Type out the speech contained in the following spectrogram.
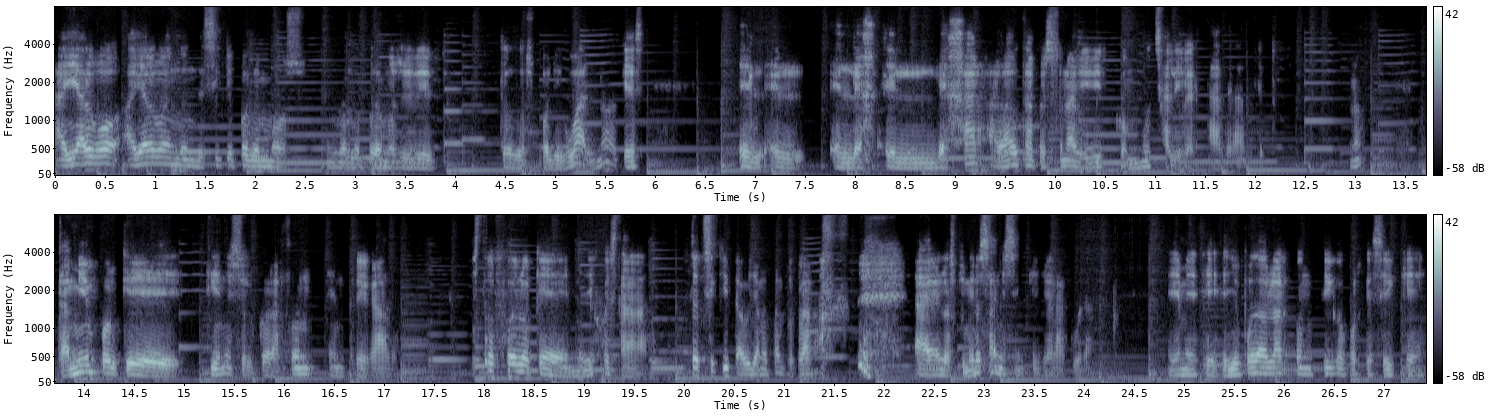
Hay algo, hay algo en donde sí que podemos, en donde podemos vivir todos por igual, ¿no? Que es el, el, el, el, dejar a la otra persona vivir con mucha libertad delante tuyo, ¿no? También porque tienes el corazón entregado. Esto fue lo que me dijo esta, esta chiquita, o ya no tanto, claro, en los primeros años en que yo era cura. ella me decía, dice, yo puedo hablar contigo porque sé que,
